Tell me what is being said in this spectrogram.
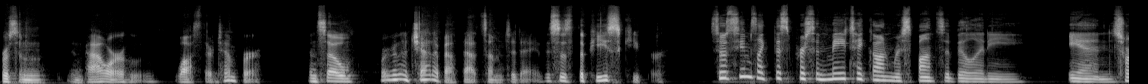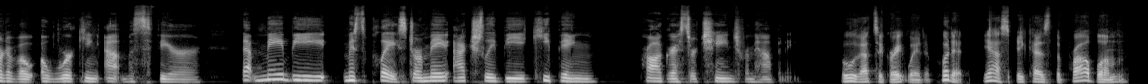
person in power who lost their temper. And so we're going to chat about that some today. This is the peacekeeper. So it seems like this person may take on responsibility in sort of a, a working atmosphere that may be misplaced or may actually be keeping progress or change from happening. Oh, that's a great way to put it. Yes, because the problem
